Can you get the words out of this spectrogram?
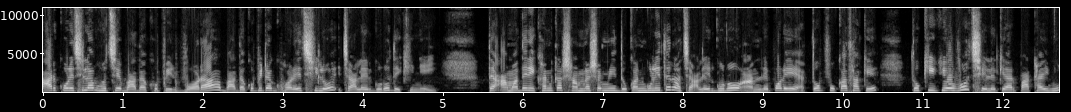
আর করেছিলাম হচ্ছে বাঁধাকপির বড়া। বাঁধাকপিটা ঘরে ছিল, চালের গুঁড়ো দেখি নেই। তা আমাদের এখানকার সামনাসামনি দোকানগুলিতে না চালের গুঁড়ো আনলে পরে এত পোকা থাকে, তো কী করব? ছেলেকে আর পাঠাইনি।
